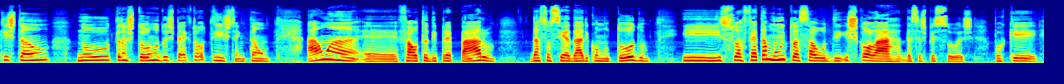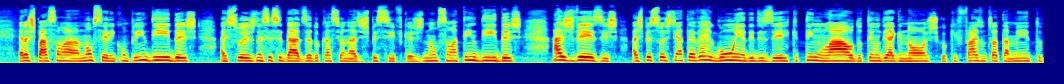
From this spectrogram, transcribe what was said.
que estão no transtorno do espectro autista. Então, há uma é, falta de preparo da sociedade como um todo e isso afeta muito a saúde escolar dessas pessoas, porque elas passam a não serem compreendidas, as suas necessidades educacionais específicas não são atendidas. Às vezes, as pessoas têm até vergonha de dizer que tem um laudo, tem um diagnóstico, que faz um tratamento,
